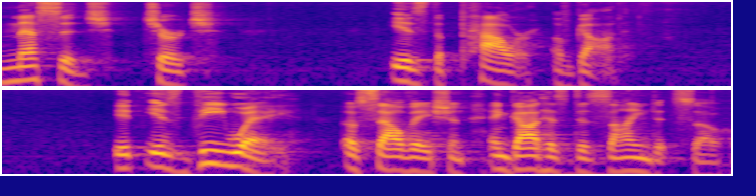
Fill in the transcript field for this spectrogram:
message, church, is the power of God. It is the way of salvation, and God has designed it so.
